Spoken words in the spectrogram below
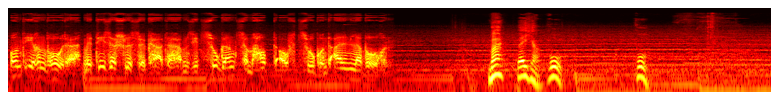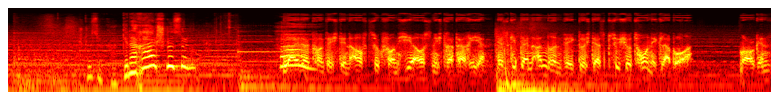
und Ihren Bruder. Mit dieser Schlüsselkarte haben Sie Zugang zum Hauptaufzug und allen Laboren. Was? Welcher? Wo? Wo? Schlüsselkarte. Generalschlüssel! Leider konnte ich den Aufzug von hier aus nicht reparieren. Es gibt einen anderen Weg durch das Psychotroniklabor. Morgan,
